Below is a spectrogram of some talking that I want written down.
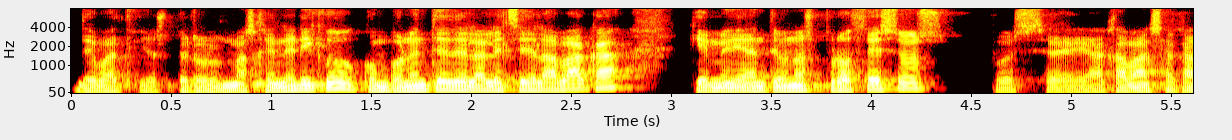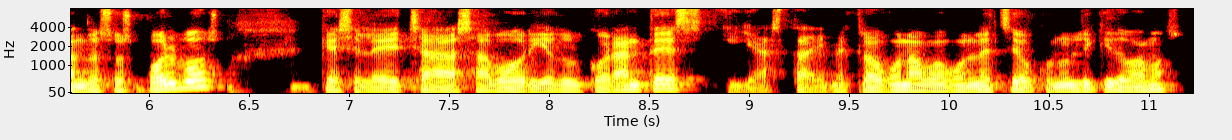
de batidos, pero el más genérico, componente de la leche de la vaca, que mediante unos procesos pues acaban sacando esos polvos, que se le echa sabor y edulcorantes y ya está. Y mezclado con agua con leche o con un líquido, vamos,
